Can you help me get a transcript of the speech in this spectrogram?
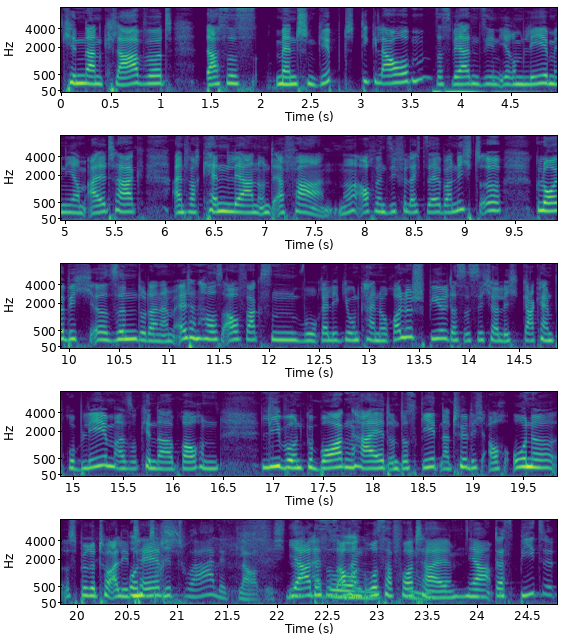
Kindern klar wird, dass es Menschen gibt, die glauben. Das werden sie in ihrem Leben, in ihrem Alltag einfach kennenlernen und erfahren. Ne? Auch wenn sie vielleicht selber nicht äh, gläubig äh, sind oder in einem Elternhaus aufwachsen, wo Religion keine Rolle spielt. Das ist sicherlich gar kein Problem. Also Kinder brauchen Liebe und Geborgenheit und das geht natürlich auch ohne Spiritualität. Und Rituale, glaube ich. Ne? Ja, das also, ist auch ein großer Vorteil. Ja. Das bietet,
